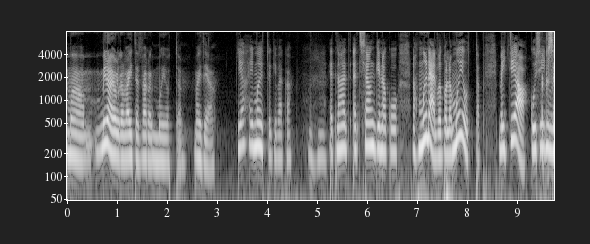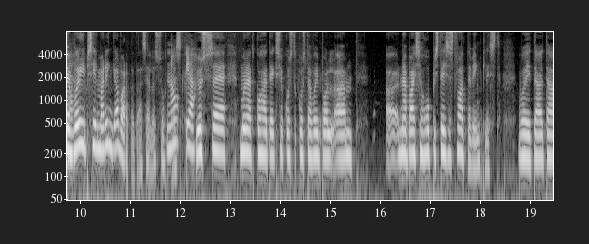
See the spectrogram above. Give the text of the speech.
ma, mina julgen väita, et väga ei mõjuta, ma ei tea jah, ei mõjutagi väga. mm. -hmm. et noh, et, et see ongi nagu noh, mõnel võib-olla mõjutab, me ei tea, kui see aga see inimene, võib silmaringi avardada selles suhtes no just see mõned kohad, eks ju, kus, kus ta võib-olla ähm, äh, näeb asja hoopis teisest vaatevinklist või ta, ta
